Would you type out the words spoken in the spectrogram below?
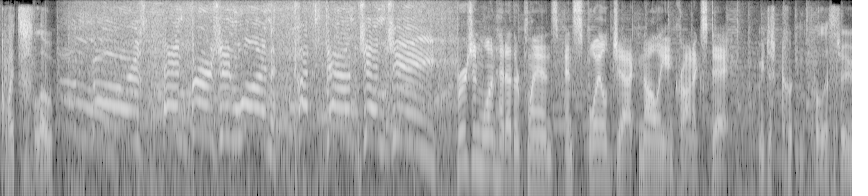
quite slow. scores. And Version1 cuts down Gen G. Version1 had other plans and spoiled Jack, Noly, and Chronic's day. We just couldn't pull it through.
